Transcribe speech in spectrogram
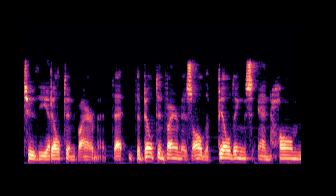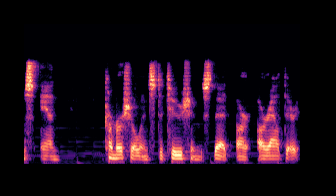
to the built environment. That the built environment is all the buildings and homes and commercial institutions that are, are out there,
